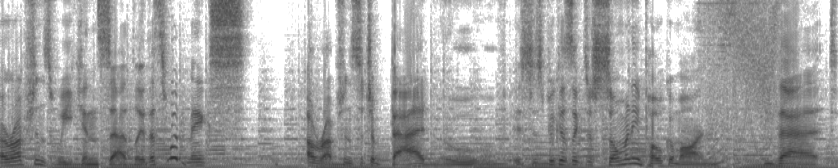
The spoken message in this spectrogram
Eruption's weakened, sadly. That's what makes Eruption such a bad move. It's just because, like, there's so many Pokemon that,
